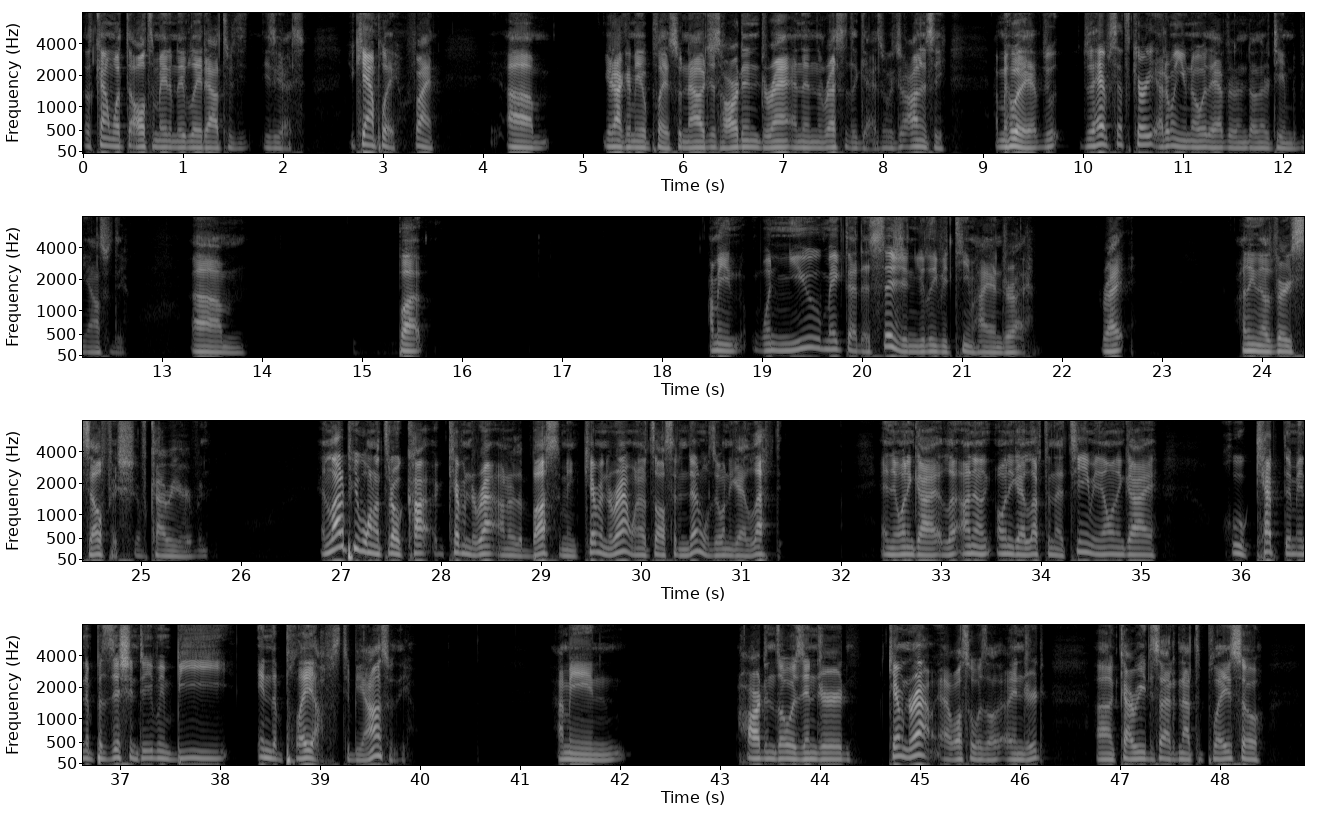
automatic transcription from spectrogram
That's kind of what the ultimatum they've laid out to these guys. You can't play. Fine. Um, you're not going to be able to play. So now it's just Harden, Durant, and then the rest of the guys. Which honestly, I mean, who do they have? Do, do they have Seth Curry? I don't even know who they have on their team. To be honest with you, um, but I mean, when you make that decision, you leave your team high and dry, right? I think that was very selfish of Kyrie Irving. And a lot of people want to throw Kevin Durant under the bus. I mean, Kevin Durant, when it's all said and done, was the only guy left and the only guy only guy left on that team, and the only guy who kept them in a position to even be in the playoffs. To be honest with you, I mean, Harden's always injured. Kevin Durant also was uh, injured. Uh, Kyrie decided not to play, so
